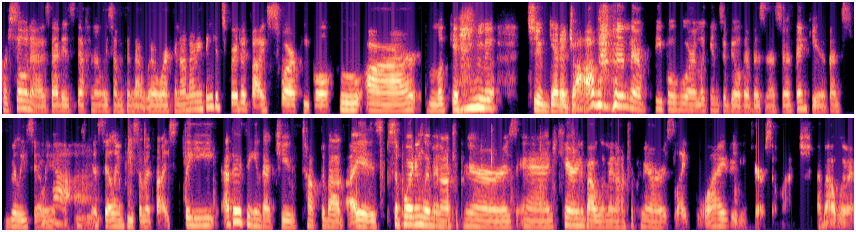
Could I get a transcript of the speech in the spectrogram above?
personas, that is definitely something that we're working on. And I think it's great advice for people who are looking to get a job. And there are people who are looking to build their business. So thank you. That's really salient, Yeah. a salient piece of advice. The other thing that you've talked about is supporting women entrepreneurs and caring about women entrepreneurs. Like, why do you care so much about women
